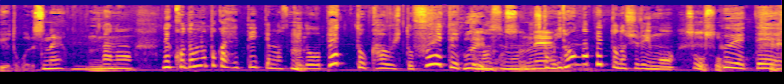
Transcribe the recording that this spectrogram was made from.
いうところですね。うん、あのね子供とか減っていってますけど、うん、ペット飼う人増えていってますもんね、ね、しかもいろんなペットの種類も増えて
